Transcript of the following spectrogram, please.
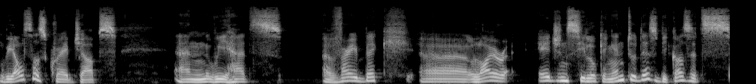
we also scrape jobs. And we had a very big uh, lawyer agency looking into this because it's,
